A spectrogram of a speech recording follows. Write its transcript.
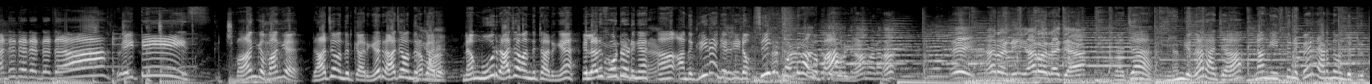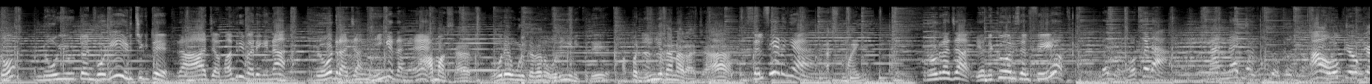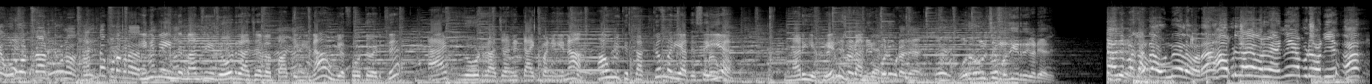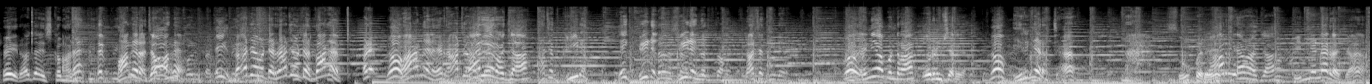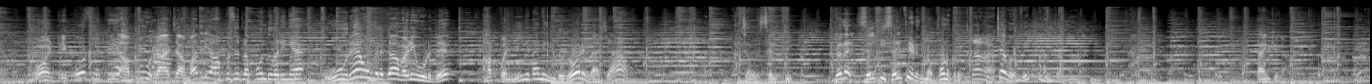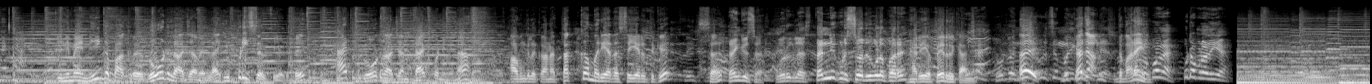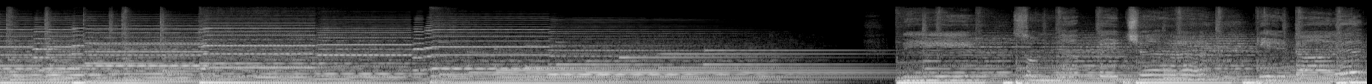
அடடடடடா வெயிட்டீஸ் வாங்க வாங்க. ராஜா வந்திருக்காருங்க ராஜா வந்திருக்காரு. நம்ம ஊர் ராஜா வந்துட்டாருங்க. எல்லாரும் போட்டோ எடுங்க. ஆ, அந்த கிரீடம் எங்க கிரீடம் சீக்கிரம் கொண்டு வாங்கப்பா? ஏய் யாரா நீ? யாரா ராஜா? ராஜா நீங்க தான் ராஜா. நாங்க இத்தனை பேர் நடந்து வந்துட்டு இருக்கோம் நோ யூ டர்ன் போடி இடிச்சுக்கிட்டு ராஜா மாதிரி வரீங்கன்னா ரோட் ராஜா நீங்க தானே? ஆமா சார். ஊரே உங்களுக்கு தானே ஒதுங்கி நிக்குது. அப்ப நீங்க தானே ராஜா? செல்ஃபி எடுங்க. ரோட் ராஜா எனக்கும் ஒரு செல்ஃபி ஆ ஓகே ஓகே ஒரு ஒருத்தா எடுத்துக்கணும். சண்டை போடக்கூடாது. இனிமே இந்த மாதிரி ரோட் ராஜாவை பாத்தீங்கன்னா உங்களை போட்டோ எடுத்து ஆட் ரோட் ராஜான்னு டேக் பண்ணீங்கன்னா அவங்களுக்கு தக்க மரியாதை செய்ய நிறைய பேர் இருக்காங்க. ஒரு ரூல்ஸே மதிக்கிறது கிடையாது. என்னையா பண்றா? ஒரு நிமிஷம் இருங்க. ராஜா. சூப்பர். ராஜா? பின்னென்ன ராஜா. என்ட்ரி போட்டுட்டு அப்பு ராஜா மாதிரி ஆப்போசிட்ல பூந்து வரீங்க. ஊரே உங்களுக்கா வழி விடுது அப்ப நீங்க தானே இந்த ரோடு ராஜா? ராஜா ஒரு செல்ஃபி பிரதர் செல்ஃபி செல்ஃபி எடுக்கணும் போன் கொடுங்க. ராஜா ஒரு வெயிட் பண்ணுங்க. தேங்க்யூ இனிமே நீங்க பாக்குற ரோடு ராஜாவெல்லாம் இப்படி செல்ஃபி எடுத்து அட் ரோடு ராஜான்னு டேக் பண்ணீங்கன்னா அவங்களுக்கான தக்க மரியாதை செய்யறதுக்கு சார் தேங்க்யூ சார் ஒரு கிளாஸ் தண்ணி குடிச்சிட்டு வரதுக்குள்ள பாரு. நிறைய பேர் இருக்காங்க. ஏய், ராஜா இந்த வரேன். போங்க கூட்ட guitar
